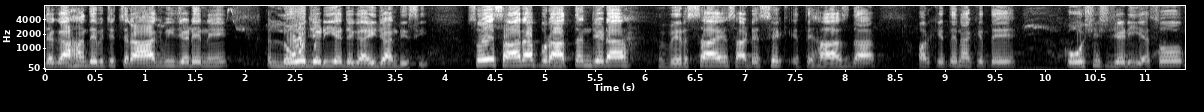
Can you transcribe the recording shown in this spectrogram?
ਜਗਾਹਾਂ ਦੇ ਵਿੱਚ ਚਿਰਾਗ ਵੀ ਜਿਹੜੇ ਨੇ ਲੋ ਜਿਹੜੀ ਹੈ ਜਗਾਈ ਜਾਂਦੀ ਸੀ। ਸੋ ਇਹ ਸਾਰਾ ਪੁਰਾਤਨ ਜਿਹੜਾ ਵਿਰਸਾ ਹੈ, ਸਾਡੇ ਸਿੱਖ ਇਤਿਹਾਸ ਦਾ ਔਰ ਕਿਤੇ ਨਾ ਕਿਤੇ ਕੋਸ਼ਿਸ਼ ਜਿਹੜੀ ਹੈ। ਸੋ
